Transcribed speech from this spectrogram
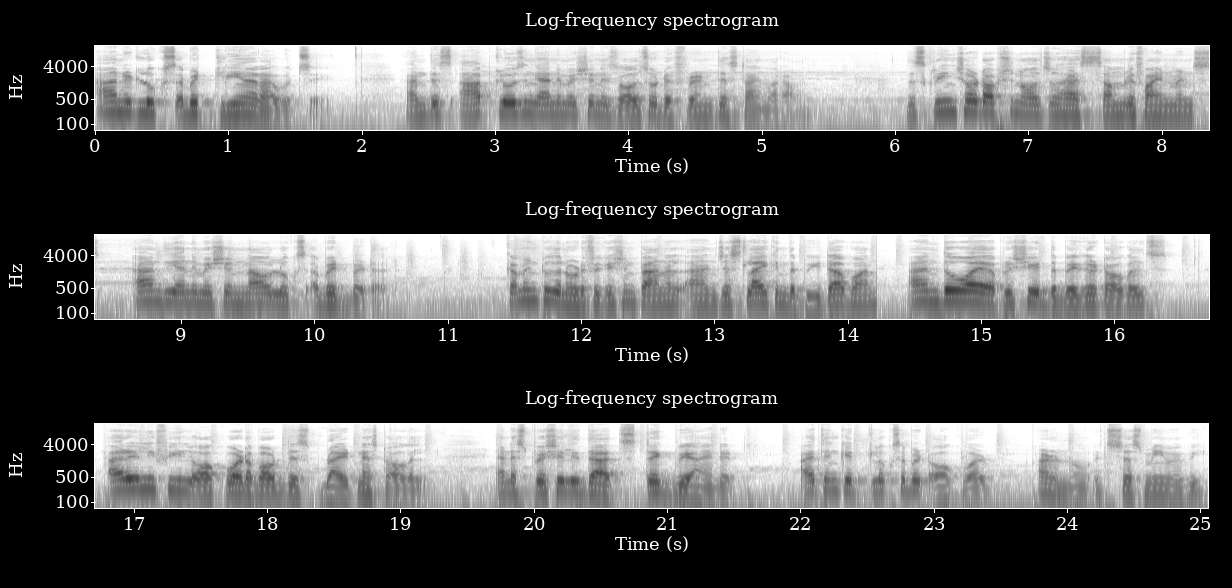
and it looks a bit cleaner I would say. And this app closing animation is also different this time around. The screenshot option also has some refinements and the animation now looks a bit better. Coming to the notification panel and just like in the beta one, and though I appreciate the bigger toggles, I really feel awkward about this brightness toggle and especially that stick behind it. I think it looks a bit awkward. I don't know, it's just me maybe.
